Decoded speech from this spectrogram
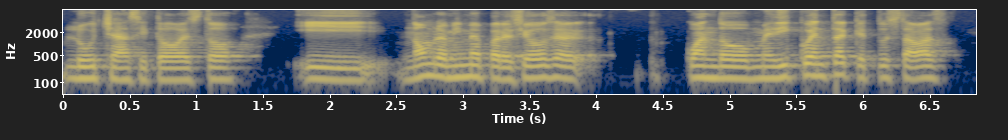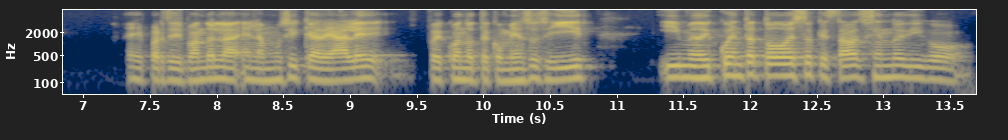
luchas y todo esto. Y no, hombre, a mí me pareció, o sea, cuando me di cuenta que tú estabas eh, participando en la, en la, música de Ale, fue cuando te comienzo a seguir y me doy cuenta todo esto que estabas haciendo y digo,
